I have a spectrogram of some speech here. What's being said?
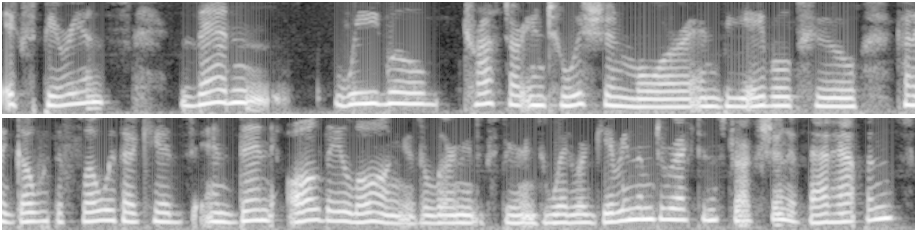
experience, then we will trust our intuition more and be able to kind of go with the flow with our kids. And then all day long is a learning experience. When we're giving them direct instruction, if that happens,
